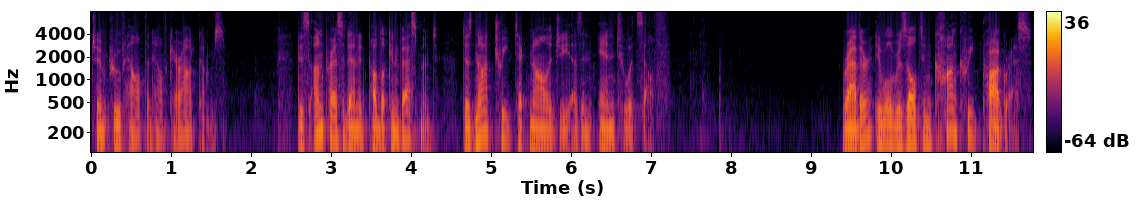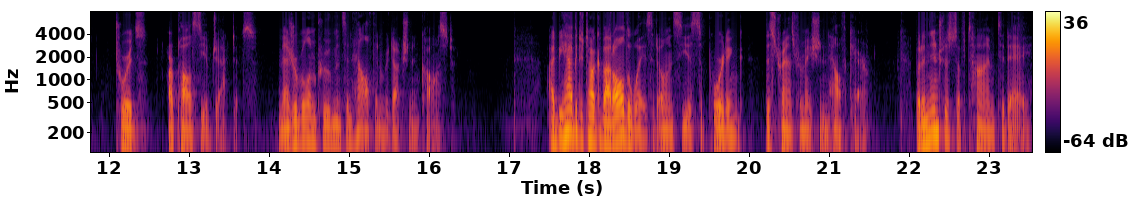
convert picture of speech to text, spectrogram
to improve health and healthcare outcomes. This unprecedented public investment does not treat technology as an end to itself. Rather, it will result in concrete progress towards our policy objectives, measurable improvements in health and reduction in cost. I'd be happy to talk about all the ways that ONC is supporting this transformation in healthcare. But in the interest of time today,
